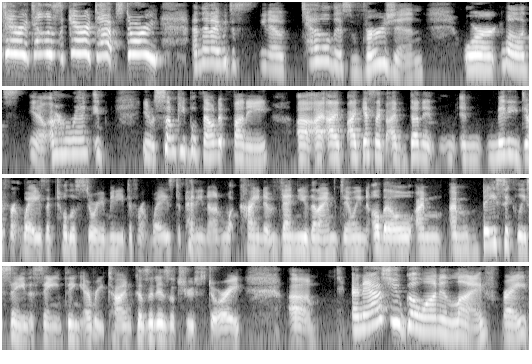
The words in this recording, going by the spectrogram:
terry tell us the carrot top story. And then i would just you know tell this version or well it's you know a horrendous you know some people found it funny uh, I, I, I, guess I've, I've done it in many different ways. I've told the story in many different ways, depending on what kind of venue that I'm doing. Although I'm I'm basically saying the same thing every time because it is a true story. Um, and as you go on in life, right,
